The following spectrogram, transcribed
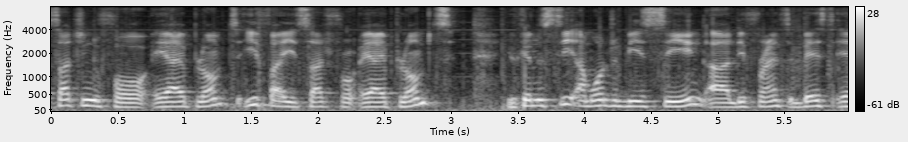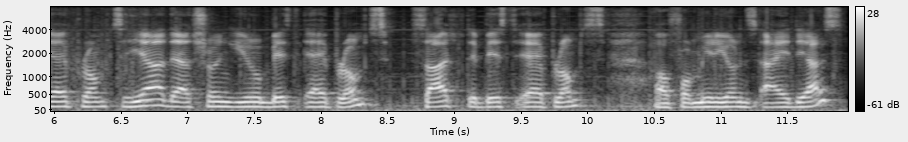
searching for AI prompt. If I search for AI prompts. You can see i'm going to be seeing uh, different best ai prompts here. They are showing you best ai prompts. Search the best ai prompts uh, for millions ideas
